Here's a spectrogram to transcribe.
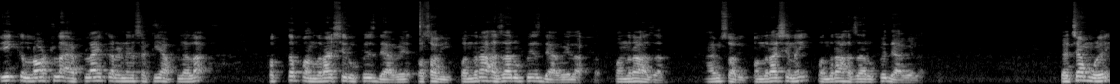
एक लॉटला अप्लाय करण्यासाठी आपल्याला फक्त पंधराशे रुपयेच द्यावे सॉरी पंधरा हजार रुपयेच द्यावे लागतात. पंधरा हजार. आय एम सॉरी पंधराशे नाही पंधरा हजार रुपये द्यावे लागतात. त्याच्यामुळे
